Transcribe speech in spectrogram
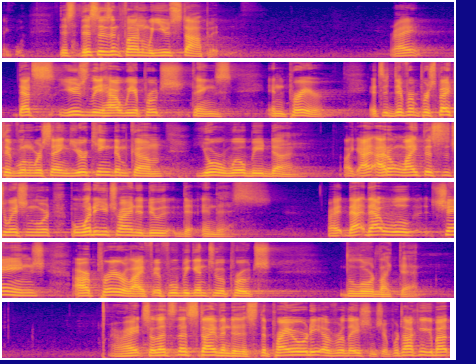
Like, this, this isn't fun. Will you stop it? right? That's usually how we approach things in prayer. It's a different perspective when we're saying, Your kingdom come, your will be done. Like, I, I don't like this situation, Lord, but what are you trying to do in this? Right? That, that will change our prayer life if we'll begin to approach the Lord like that. All right, so let's let's dive into this. The priority of relationship. We're talking about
